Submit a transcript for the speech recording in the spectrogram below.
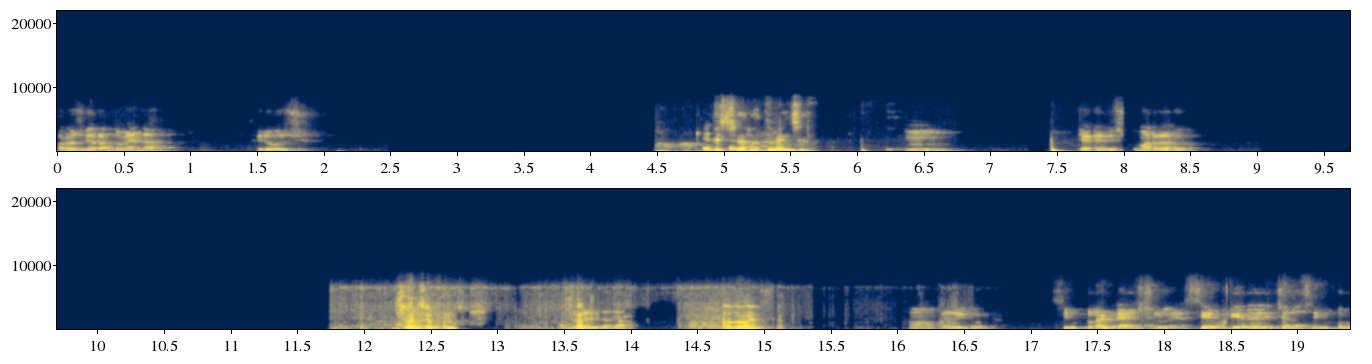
ఫరోజ్ గారు అర్థమైందా? ఫిరోజ్. ఎస్ సార్ అర్థమైంది సార్. జగదీష్ కుమార్ గారు. సార్ చెప్పండి సార్ అర్థమైంది కదా? అర్థమైంది సార్ వెరీ గుడ్ సింపుల్ అండి యాక్చువల్గా ఎస్ఏపి అనేది చాలా సింపుల్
